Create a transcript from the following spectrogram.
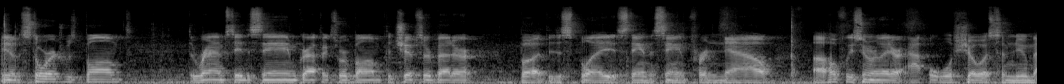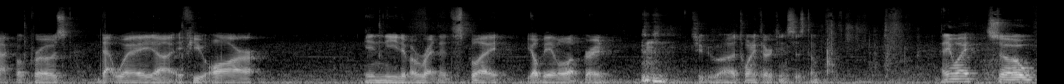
you know the storage was bumped. The RAM stayed the same, graphics were bumped, the chips are better, but the display is staying the same for now. Uh, hopefully sooner or later Apple will show us some new MacBook Pros. That way uh, if you are in need of a Retina display, you'll be able to upgrade to a uh, 2013 system. Anyway, so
